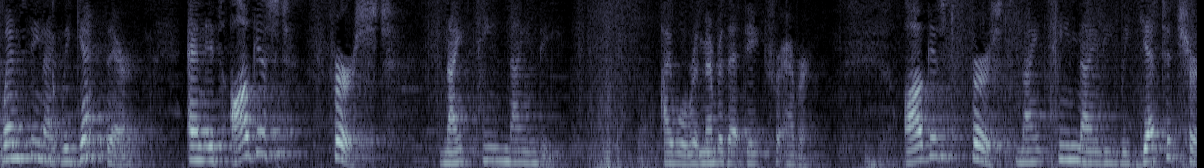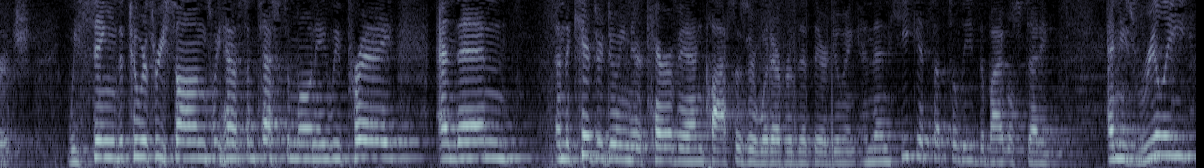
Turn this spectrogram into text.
Wednesday night we get there and it's August 1st, 1990. I will remember that date forever. August 1st, 1990, we get to church. We sing the two or three songs. We have some testimony. We pray. And then and the kids are doing their caravan classes or whatever that they're doing. And then he gets up to lead the Bible study and he's really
